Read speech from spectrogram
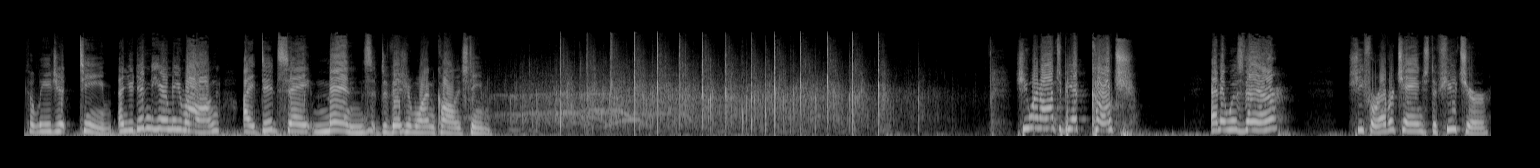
collegiate team. And you didn't hear me wrong. I did say men's Division 1 college team. She went on to be a coach, and it was there she forever changed the future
